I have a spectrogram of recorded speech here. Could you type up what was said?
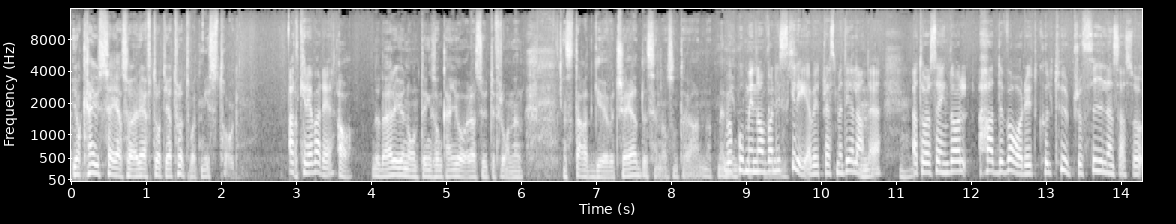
Jag kan ju säga så här efteråt, jag tror att det var ett misstag. Att kräva det? Ja. Det där är ju någonting som kan göras utifrån en, en stadgeöverträdelse och sånt där annat. Men vad påminner om vad ni skrev i ett pressmeddelande. Mm. Mm. Att Horace Engdahl hade varit kulturprofilens, alltså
